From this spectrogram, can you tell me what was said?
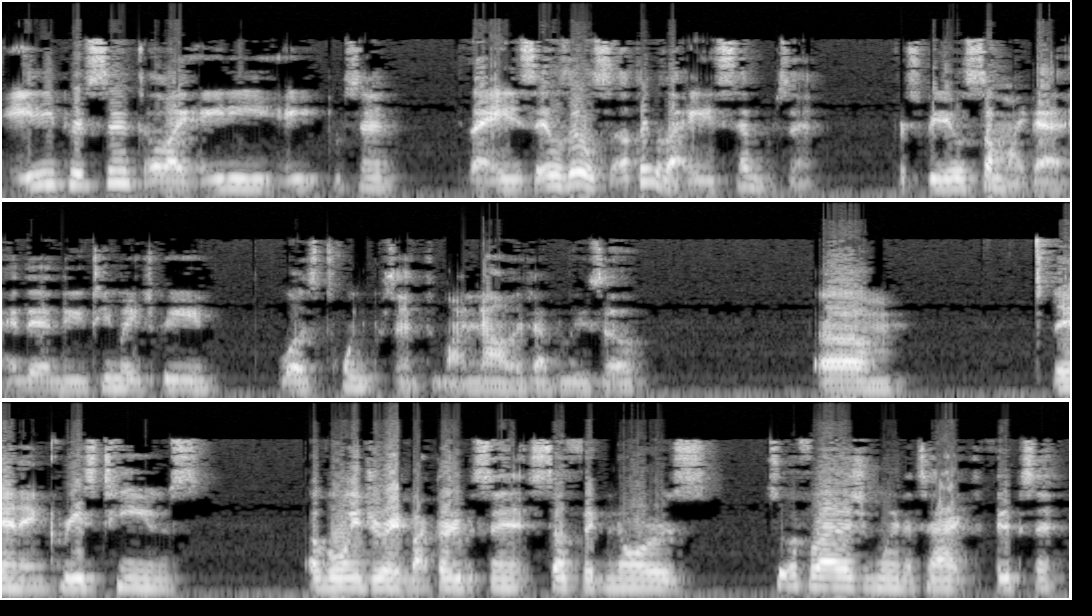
80% or like 88%. Like 80, it was, it was, I think it was like 87% speed. It was something like that. And then the team HP was 20% to my knowledge, I believe so. Um, then increased teams avoid injury rate by 30%. Stuff ignores super flash when attacked 50%.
